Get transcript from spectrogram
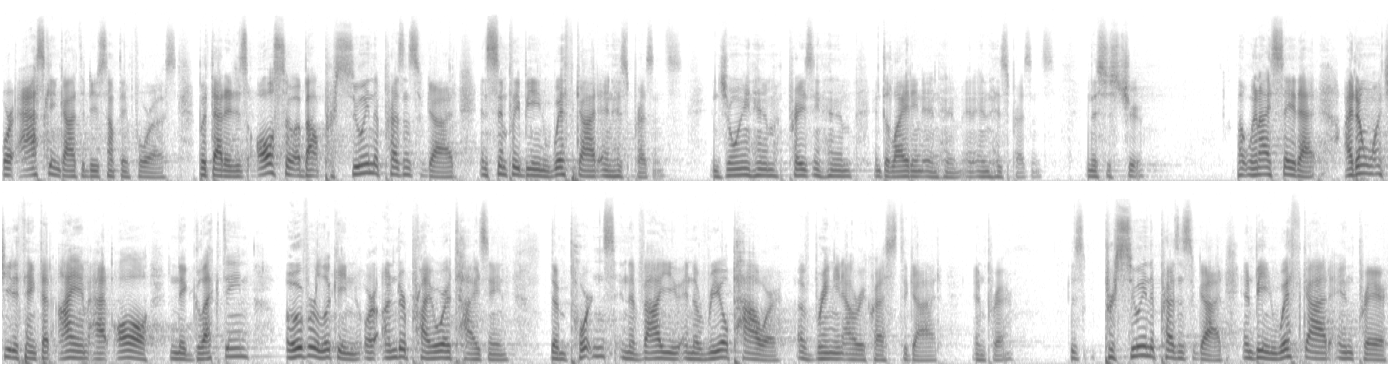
or asking God to do something for us, but that it is also about pursuing the presence of God and simply being with God in His presence, enjoying Him, praising Him, and delighting in Him and in His presence. And this is true. But when I say that, I don't want you to think that I am at all neglecting, overlooking, or under prioritizing the importance and the value and the real power of bringing our requests to God in prayer is pursuing the presence of God and being with God in prayer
